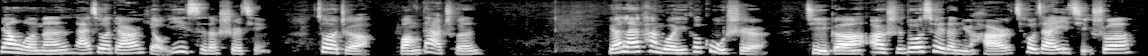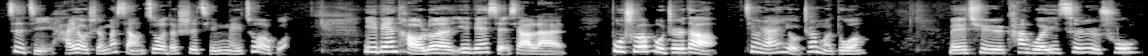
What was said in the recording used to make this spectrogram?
让我们来做点有意思的事情。作者王大纯。原来看过一个故事，几个二十多岁的女孩凑在一起，说自己还有什么想做的事情没做过，一边讨论一边写下来。不说不知道，竟然有这么多：没去看过一次日出，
